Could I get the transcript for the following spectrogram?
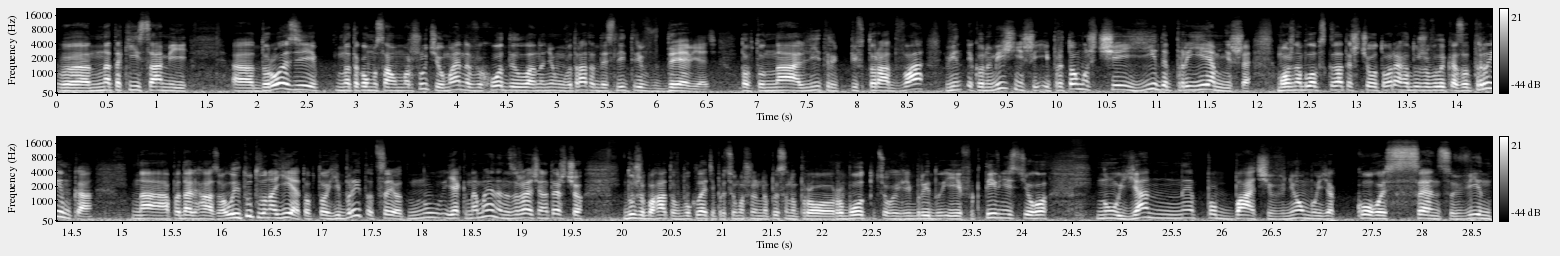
е, на такій самій дорозі, на такому самому маршруті, у мене виходила на ньому витрата десь літрів 9. Тобто на літри півтора-два він економічніший і при тому ще їде приємніше. Можна було б сказати, що у Туарега дуже велика затримка на педаль газу, але і тут вона є. Тобто гібрид, оцей, от, ну як на мене, незважаючи на те, що дуже багато в буклеті про цю машину написано про роботу цього гібриду і ефективність його. Ну я не побачив в ньому якогось сенсу. Він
